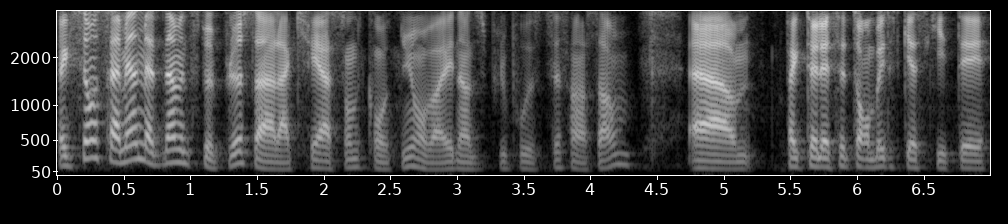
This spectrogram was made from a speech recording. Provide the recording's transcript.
Fait que si on se ramène maintenant un petit peu plus à la création de contenu, on va aller dans du plus positif ensemble. Euh, fait que tu as laissé tomber tout ce qui était,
